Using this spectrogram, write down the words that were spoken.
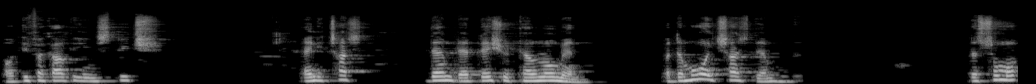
or difficulty in speech. And he charged them that they should tell no man. But the more he charged them, the so much,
